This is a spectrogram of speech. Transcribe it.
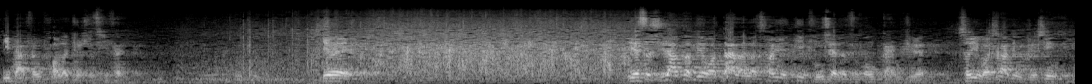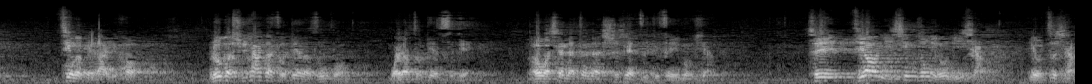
一百分考了九十七分，因为也是徐霞客给我带来了穿越地平线的这种感觉，所以我下定决心进了北大以后，如果徐霞客走遍了中国，我要走遍世界，而我现在正在实现自己这一梦想，所以只要你心中有理想，有志向。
